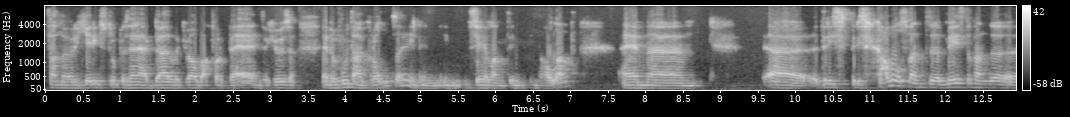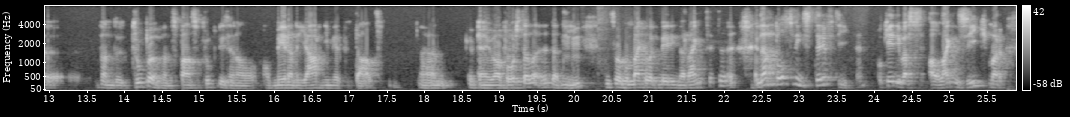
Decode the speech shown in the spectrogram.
van de regeringstroepen zijn eigenlijk duidelijk wel wat voorbij. En de geuzen hebben voet aan grond hè, in, in, Zeeland, in, in Holland. En uh, uh, er, is, er is want de meeste van de, van de troepen, van de Spaanse troepen, die zijn al, al meer dan een jaar niet meer betaald. Uh, dat kan je wel voorstellen, hè, dat die mhm. niet zo gemakkelijk meer in de rang zitten. Hè. En dan plotseling sterft hij. Oké, die was al lang ziek, maar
